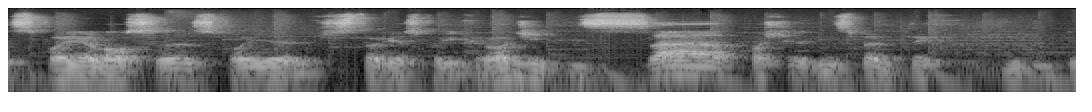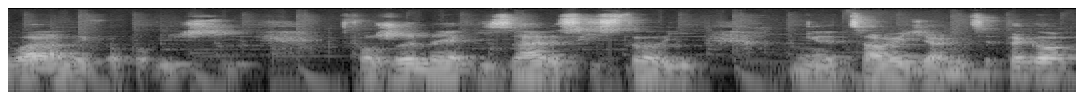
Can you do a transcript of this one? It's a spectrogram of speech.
swoje losy, swoje historie swoich rodzin i za pośrednictwem tych indywidualnych opowieści tworzymy jakiś zarys historii e, całej dzielnicy. Tego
